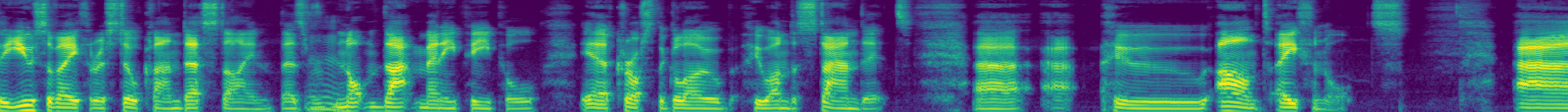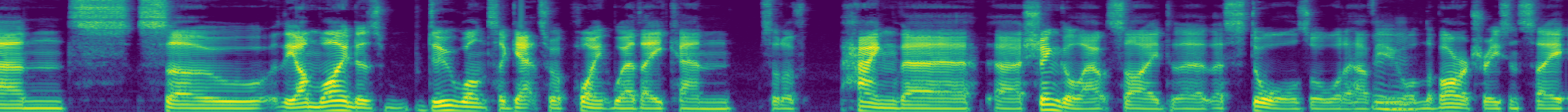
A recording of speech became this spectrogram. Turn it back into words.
the use of aether is still clandestine there's Mhm. not that many people across the globe who understand it uh, uh, who aren't aethernauts and so the unwinders do want to get to a point where they can sort of hang their uh, shingle outside their, their stores or what have you Mhm. or laboratories and say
